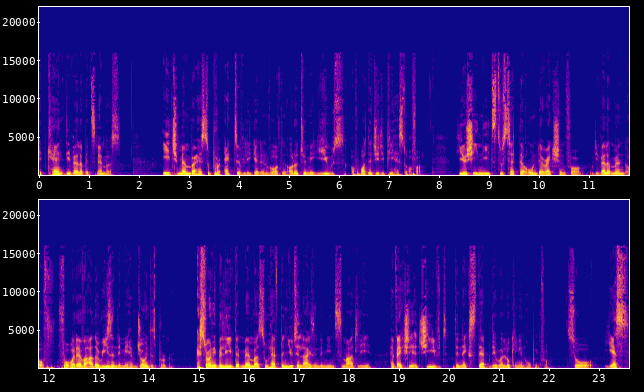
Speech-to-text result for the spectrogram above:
it can develop its members. Each member has to proactively get involved in order to make use of what the GDP has to offer. He or she needs to set their own direction for development or f- for whatever other reason they may have joined this program. I strongly believe that members who have been utilizing the means smartly have actually achieved the next step they were looking and hoping for. So, yes,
